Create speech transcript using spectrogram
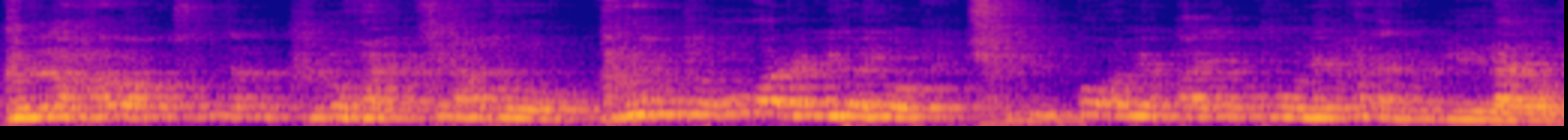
그러나 하박국 선자는 그러할지라도 나는 여호와를 위하여 즐거하며 나의 구원의 하나님을 위하여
